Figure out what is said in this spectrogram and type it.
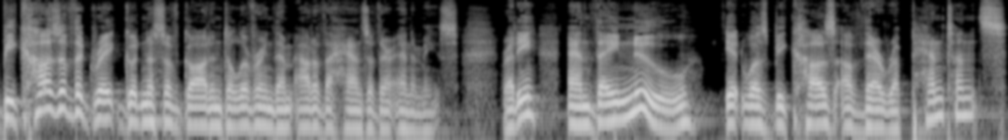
because of the great goodness of God in delivering them out of the hands of their enemies. Ready? And they knew it was because of their repentance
